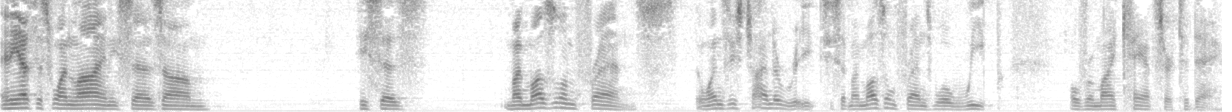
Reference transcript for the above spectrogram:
and he has this one line. He says, um, he says, My Muslim friends, the ones he's trying to reach, he said, My Muslim friends will weep over my cancer today.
